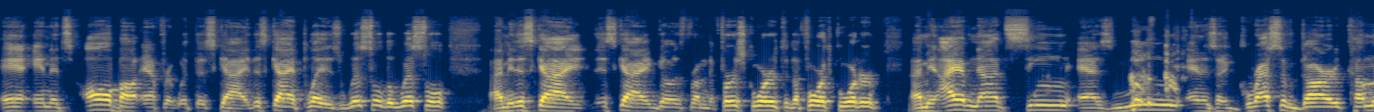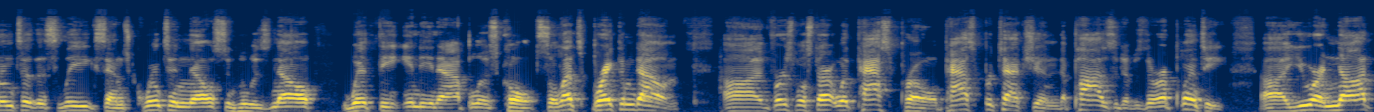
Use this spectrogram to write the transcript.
and, and it's all about effort with this guy. This guy plays whistle the whistle. I mean, this guy, this guy goes from the first quarter to the fourth quarter. I mean, I have not seen as mean and as aggressive guard come into this league since Quenton Nelson, who is now with the Indianapolis Colts. So let's break them down. Uh, first, we'll start with pass pro, pass protection, the positives. There are plenty. Uh, you are not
